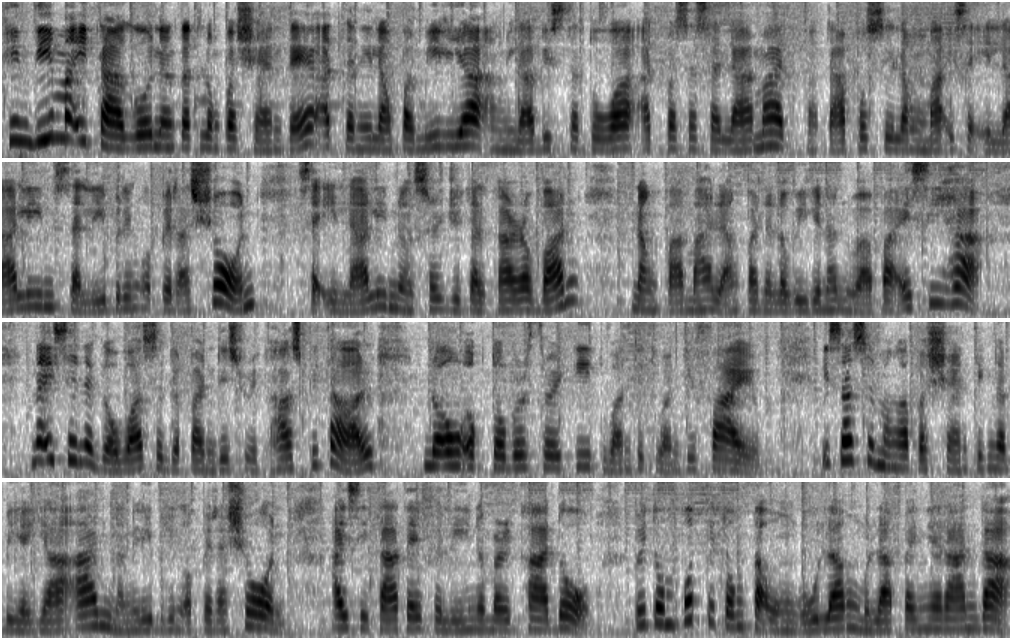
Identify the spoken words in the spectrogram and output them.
Hindi maitago ng tatlong pasyente at kanilang pamilya ang labis na tuwa at pasasalamat matapos silang maisailalim sa libreng operasyon sa ilalim ng surgical caravan ng pamahalaang panalawigan ng Nueva Ecija na isinagawa sa Gapan District Hospital noong October 30, 2025. Isa sa mga pasyenteng nabiyayaan ng libreng operasyon ay si Tatay Felino Mercado, 77 taong gulang mula Peñaranda,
